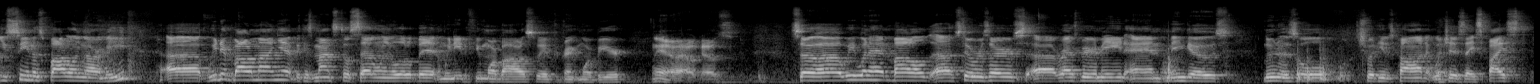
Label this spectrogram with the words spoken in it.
You've seen us bottling our mead. Uh, we didn't bottle mine yet because mine's still settling a little bit, and we need a few more bottles, so we have to drink more beer. You know how it goes. So uh, we went ahead and bottled uh, Steel Reserves uh, Raspberry Mead and Mingo's Luna Azul, which is what he was calling it, which is a spiced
